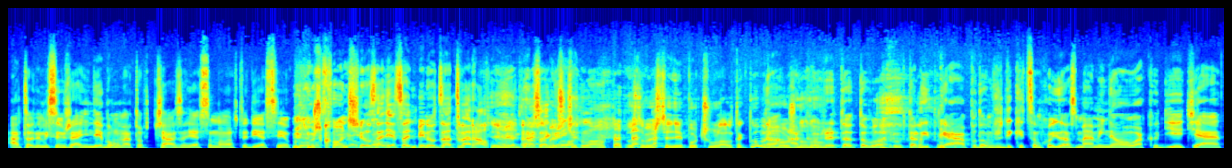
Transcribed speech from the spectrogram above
A to nemyslím, že ani nebol na to čas a ja som mala vtedy asi okolo Už končil rokov. za 10 minút, zatváral. Neviem, to, som ešte, to som ešte nepočul, ale tak dobre, no, možno. No. Že to, to bola brutalitka a potom vždy, keď som chodila s maminou ako dieťa,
